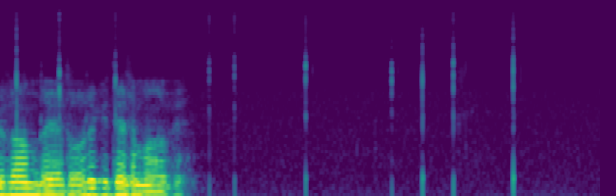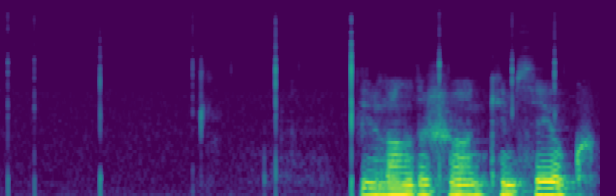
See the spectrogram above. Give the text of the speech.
İrlanda'ya doğru gidelim abi. İrlanda'da şu an kimse yok.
